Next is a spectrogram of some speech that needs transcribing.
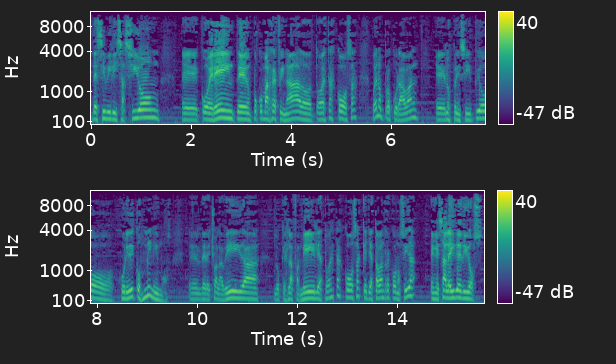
de civilización eh, coherente, un poco más refinado, todas estas cosas, bueno, procuraban eh, los principios jurídicos mínimos, el derecho a la vida, lo que es la familia, todas estas cosas que ya estaban reconocidas en esa ley de Dios.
